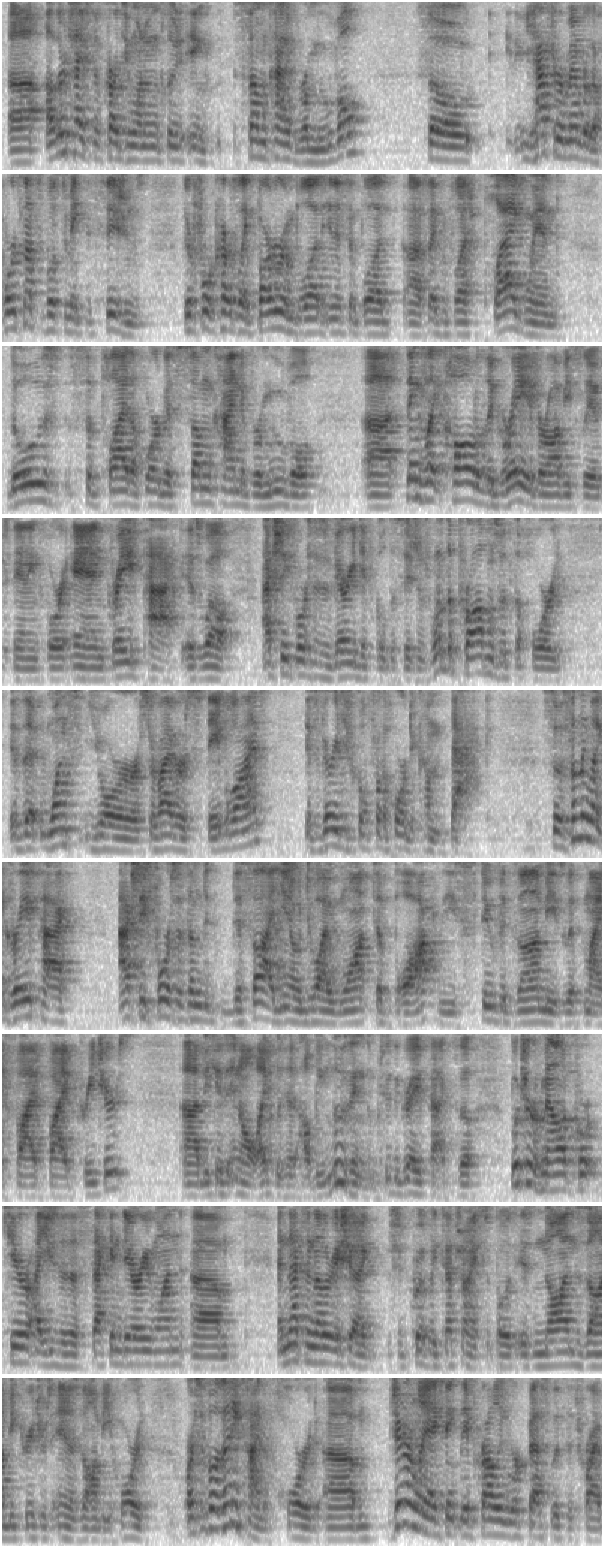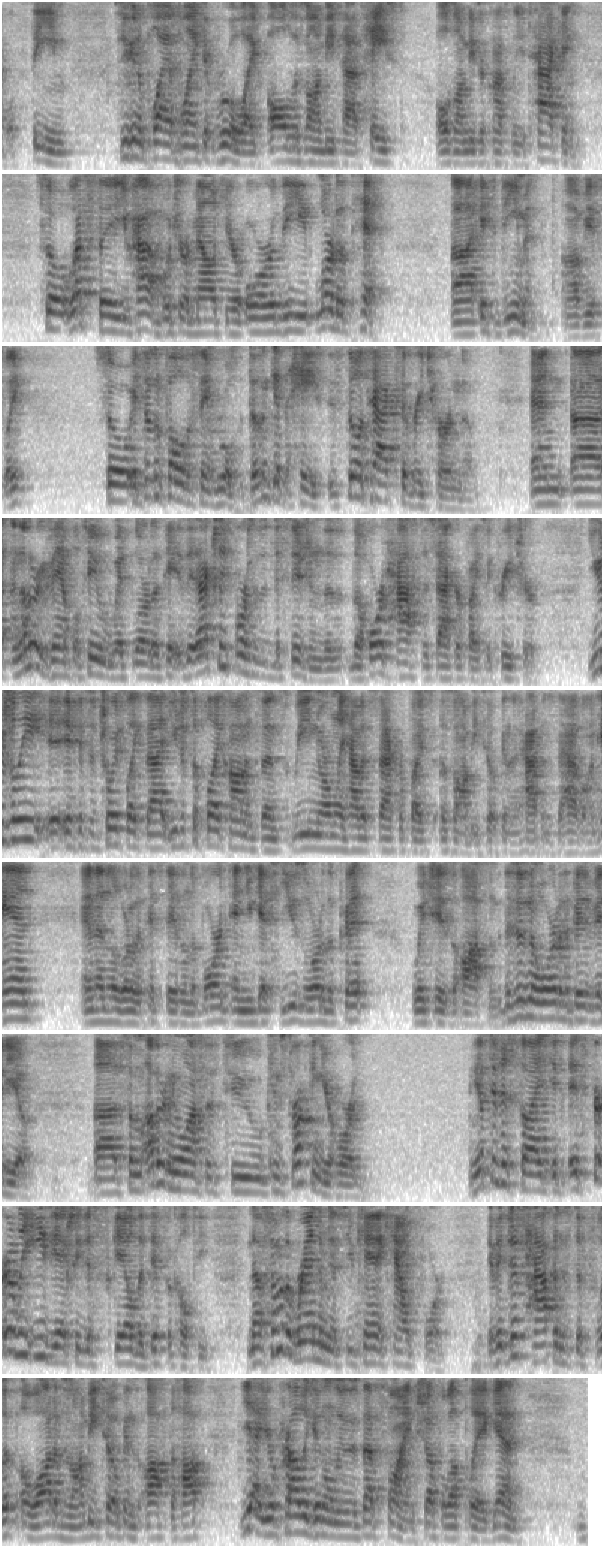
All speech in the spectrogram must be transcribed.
Uh, other types of cards you want to include in some kind of removal. So you have to remember the Horde's not supposed to make decisions. Therefore, cards like Barter in Blood, Innocent Blood, uh, Siphon Flesh, Plague Wind those supply the Horde with some kind of removal. Uh, things like Call to the Grave are obviously outstanding for and Grave Pact as well actually forces very difficult decisions. One of the problems with the Horde is that once your survivors stabilize, it's very difficult for the Horde to come back. So something like Grave Pact actually forces them to decide, you know, do I want to block these stupid zombies with my 5-5 creatures? Uh, because in all likelihood, I'll be losing them to the Grave Pact. So Butcher of Malakir I use as a secondary one. Um, and that's another issue I should quickly touch on, I suppose, is non-zombie creatures in a zombie horde, or I suppose any kind of horde. Um, generally, I think they probably work best with the tribal theme. So you can apply a blanket rule, like all the zombies have haste, all zombies are constantly attacking. So let's say you have Butcher of Malakir or the Lord of the Pit. Uh, it's demon, obviously. So it doesn't follow the same rules. It doesn't get the haste. It still attacks every turn, though. And uh, another example, too, with Lord of the Pit is it actually forces a decision. The, the horde has to sacrifice a creature. Usually, if it's a choice like that, you just apply common sense. We normally have it sacrifice a zombie token that happens to have on hand, and then the Lord of the Pit stays on the board, and you get to use Lord of the Pit, which is awesome. This is no Lord of the Pit video. Uh, some other nuances to constructing your horde. you have to decide. It's, it's fairly easy actually to scale the difficulty. Now, some of the randomness you can't account for. If it just happens to flip a lot of zombie tokens off the hop, yeah, you're probably going to lose. That's fine. Shuffle up, play again.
